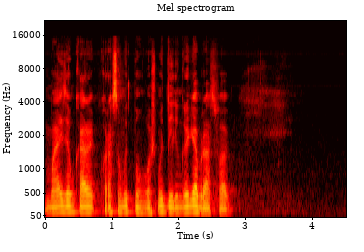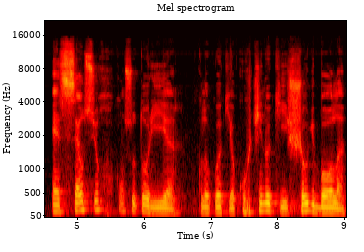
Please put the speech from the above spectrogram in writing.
mas é um cara com coração muito bom. Gosto muito dele. Um grande abraço, Fábio. Excelsior Consultoria. Colocou aqui, ó. Curtindo aqui. Show de bola.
